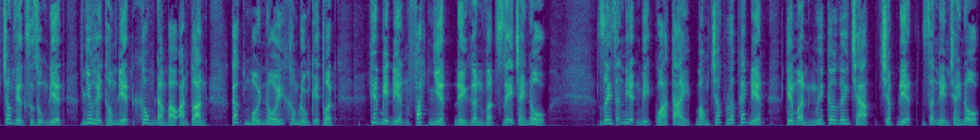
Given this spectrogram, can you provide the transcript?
trong việc sử dụng điện như hệ thống điện không đảm bảo an toàn, các mối nối không đúng kỹ thuật, thiết bị điện phát nhiệt để gần vật dễ cháy nổ, dây dẫn điện bị quá tải, bong chóc lớp cách điện, tiềm ẩn nguy cơ gây chạm, chập điện dẫn đến cháy nổ.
